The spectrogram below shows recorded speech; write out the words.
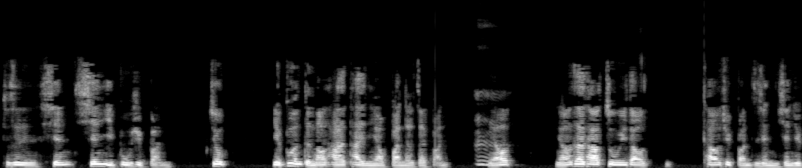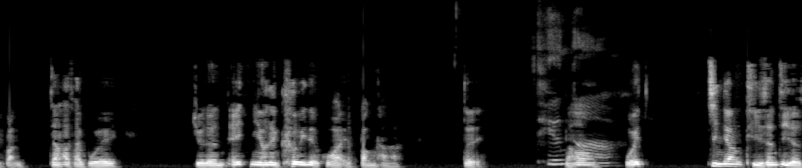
就是先先一步去搬，就也不能等到他他已经要搬了再搬。嗯。你要你要在他注意到他要去搬之前，你先去搬，这样他才不会觉得哎你有点刻意的过来帮他。对。天然后我会尽量提升自己的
